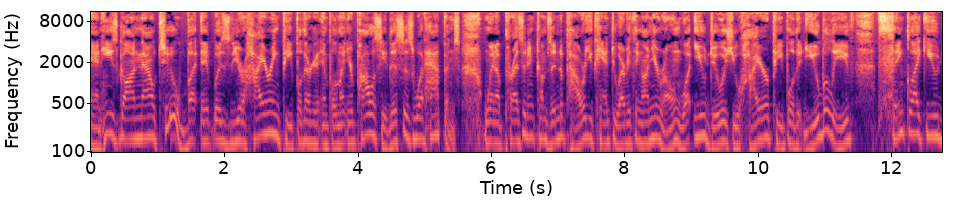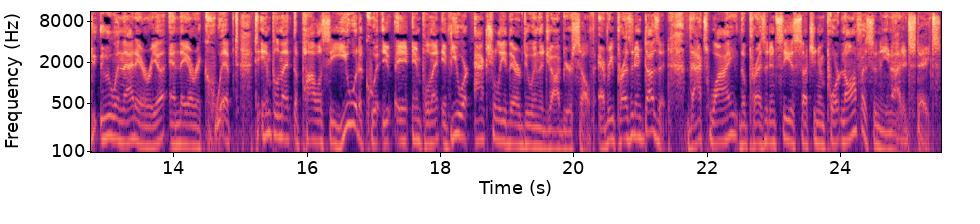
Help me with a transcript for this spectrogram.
and he's gone now too. But it was you're hiring people that are going to implement your policy. This is what happens when a president comes into power. You can't do everything on your own. What you do is you hire people that you believe think like you do in that area, and they are equipped to implement the policy you would equi- implement if you were actually there doing the job yourself. Every president does it. That's why the presidency is such an important office in the United States.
